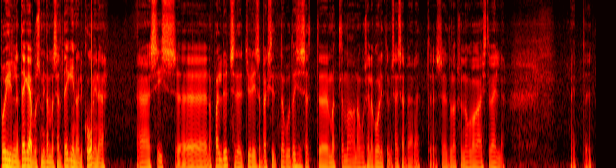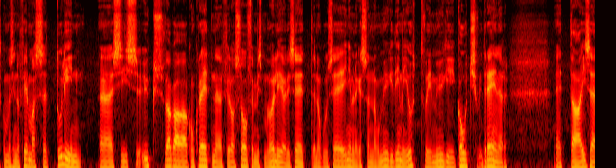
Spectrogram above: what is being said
põhiline tegevus, mida ma seal tegin, oli koomine. Äh, siis äh, noh, paljud ütlesid, et Jüri, sa peaksid nagu tõsiselt mõtlema nagu selle koolitamise asja peale, et see tuleb sul nagu väga hästi välja. et, et kui ma sinna firmasse tulin, siis üks väga konkreetne filosoofia, mis mul oli, oli see, et nagu see inimene, kes on nagu müügitiimi juht või müügi coach või treener, et ta ise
